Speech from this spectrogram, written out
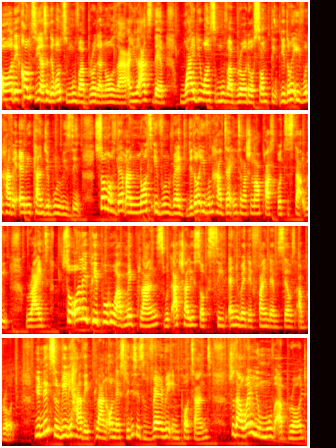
or they come to you and say they want to move abroad and all that, and you ask them, why do you want to move abroad or something? They don't even have any tangible reason. Some of of them are not even ready. They don't even have their international passport to start with, right? So only people who have made plans would actually succeed anywhere they find themselves abroad. You need to really have a plan, honestly. This is very important so that when you move abroad,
